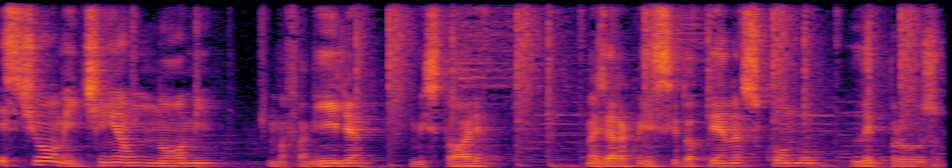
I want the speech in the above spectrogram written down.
Este homem tinha um nome, uma família, uma história, mas era conhecido apenas como leproso.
